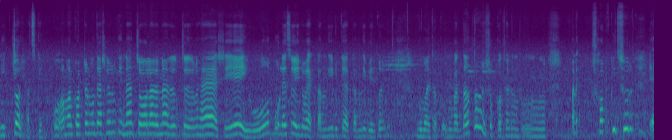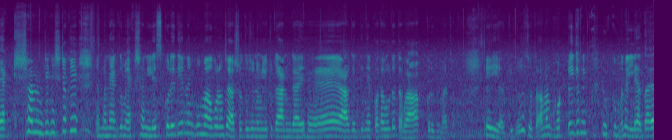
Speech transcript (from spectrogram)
নিচ্চল চল আজকে। ও আমার ঘরটার মধ্যে আসলে কি, না, চল আর না হ্যাঁ সেই, ও বলেছে, এইসব এক কান দিয়ে ঢুকে এক কান দিয়ে বের করে ঘুমায় থাকো, বাদ দাও তো এসব কথা। মানে সব কিছুর অ্যাকশান জিনিসটাকে মানে একদম অ্যাকশান লেস করে দিয়ে না ঘুমাও, বরঞ্চ আসো দুজনে মিলে একটু গান গায়। হ্যাঁ আগের দিনের কথা বলতে তারপর আগ করে ঘুমায় থাকো। এই আর কি, বুঝেছ তো? আমার ঘরটাই জানি মানে লেদায়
